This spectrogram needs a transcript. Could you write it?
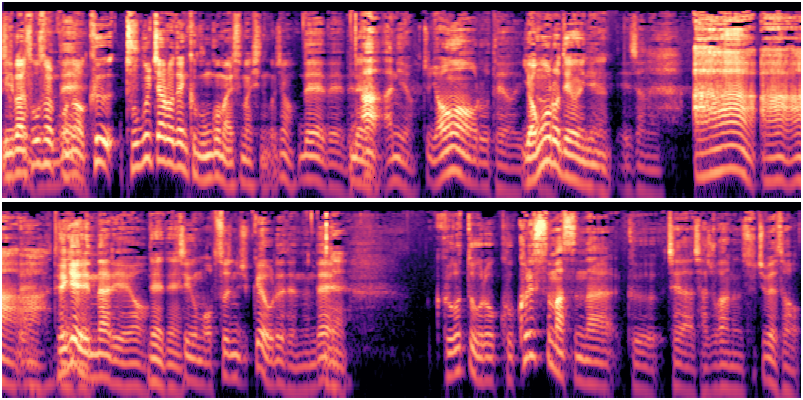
일반 소설 코너 그 두 글자로 된 그 문구 말씀하시는 거죠? 네, 네, 네. 아 아니요, 좀 영어로 되어 영어로 되어 있는 예, 전에 아, 아, 아, 네, 아 되게 네네. 옛날이에요. 네네. 지금 없어진 지 꽤 오래됐는데 네. 그것도 그렇고 크리스마스 날 그 제가 자주 가는 술집에서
